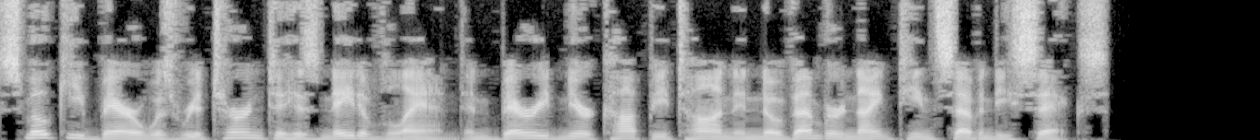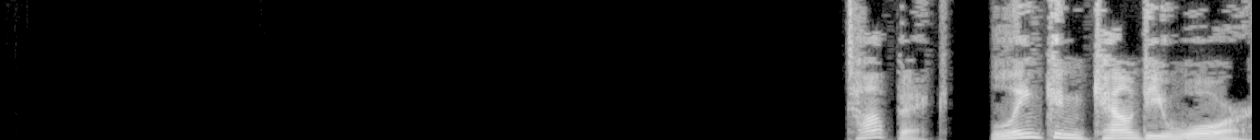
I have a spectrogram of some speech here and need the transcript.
Smokey Bear was returned to his native land and buried near Capitan in November 1976. Lincoln County War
